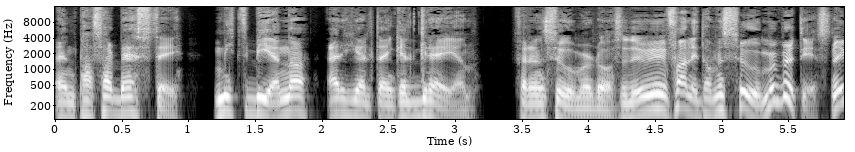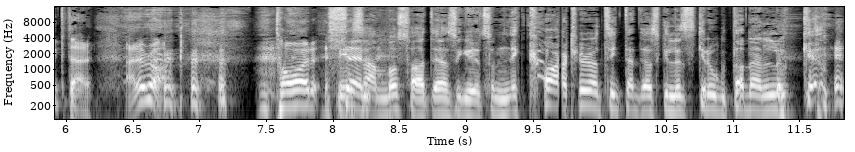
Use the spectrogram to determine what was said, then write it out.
en passar bäst i. Mittbena är helt enkelt grejen för en zoomer då. Så du är fan lite av en zoomer Brutti. Snyggt där. Ja, det är bra. Tar Min sambo sa att jag såg ut som Nick Carter och tyckte att jag skulle skrota den looken.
